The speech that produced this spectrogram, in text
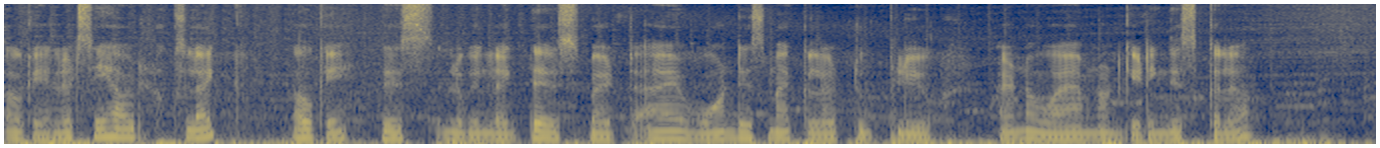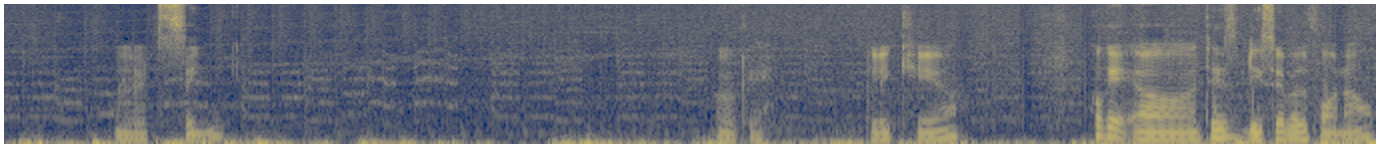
okay let's see how it looks like. Okay this looking like this but I want this my color to blue. I don't know why I'm not getting this color. Let's see. Okay click here. Okay uh, this disable for now.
